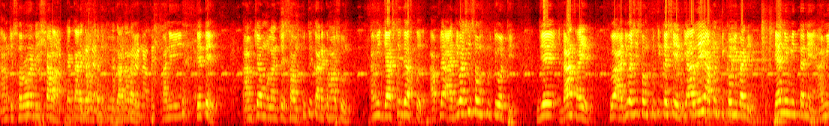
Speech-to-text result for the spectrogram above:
आमची सरोवराडी शाळा त्या कार्यक्रमासाठी तिथे जाणार आहे आणि तेथे आमच्या मुलांचे सांस्कृतिक कार्यक्रम असून आम्ही जास्तीत जास्त आपल्या आदिवासी संस्कृतीवरती जे डान्स आहेत किंवा आदिवासी संस्कृती कशी आहे ती आजही आपण टिकवली पाहिजे. त्या निमित्ताने आम्ही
